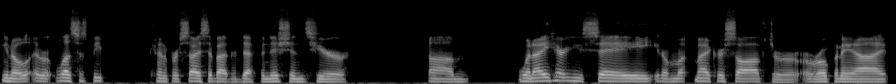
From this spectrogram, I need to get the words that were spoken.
you know, er, let's just be kind of precise about the definitions here. Um, when I hear you say, you know, M- Microsoft or, or OpenAI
